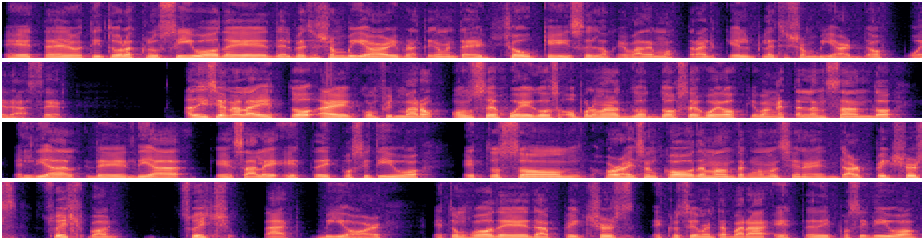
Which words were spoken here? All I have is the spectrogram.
este es el título exclusivo de, del PlayStation VR y prácticamente es el showcase, lo que va a demostrar que el PlayStation VR 2 puede hacer. Adicional a esto, eh, confirmaron 11 juegos, o por lo menos los 12 juegos que van a estar lanzando el día del día que sale este dispositivo. Estos son Horizon Call of the Mountain, como mencioné, Dark Pictures Switchback, Switchback VR. Este es un juego de Dark Pictures exclusivamente para este dispositivo.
